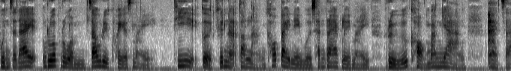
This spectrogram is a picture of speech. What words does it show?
คุณจะได้รวบรวมเจ้า Request ใหม่ ที่เกิดขึ้นณตอนหลังเข้าไปในเวอร์ชั่นแรกเลยไหม หรือของบางอย่างอาจจะ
